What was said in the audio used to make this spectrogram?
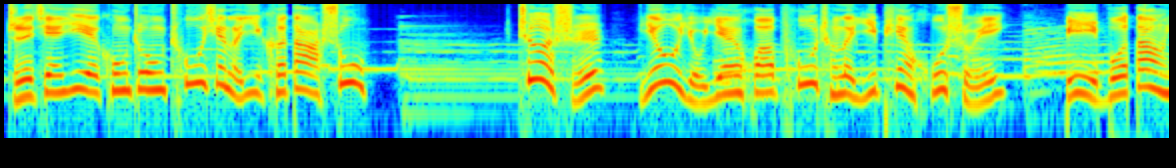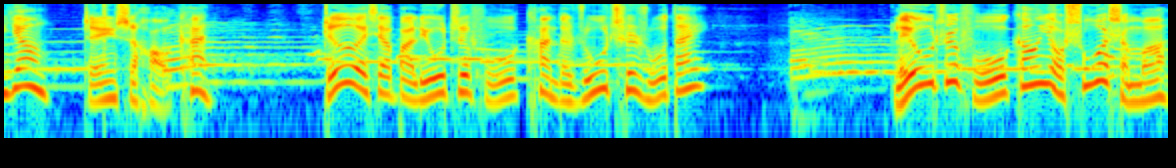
只见夜空中出现了一棵大树。这时，又有烟花铺成了一片湖水，碧波荡漾，真是好看。这下把刘知府看得如痴如呆。刘知府刚要说什么，“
